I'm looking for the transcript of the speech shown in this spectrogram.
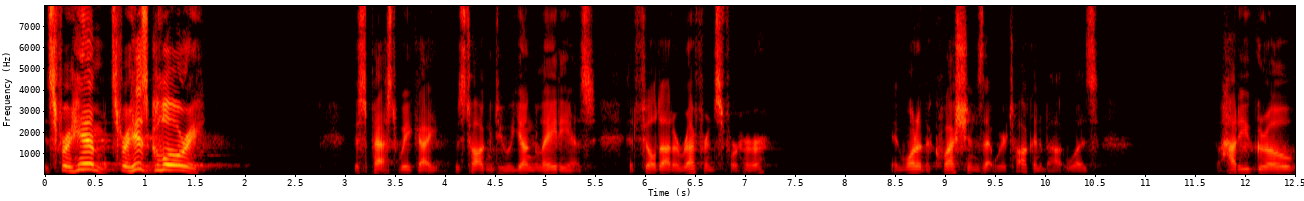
It's for Him, it's for His glory. This past week, I was talking to a young lady as had filled out a reference for her. And one of the questions that we were talking about was, how do you grow?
